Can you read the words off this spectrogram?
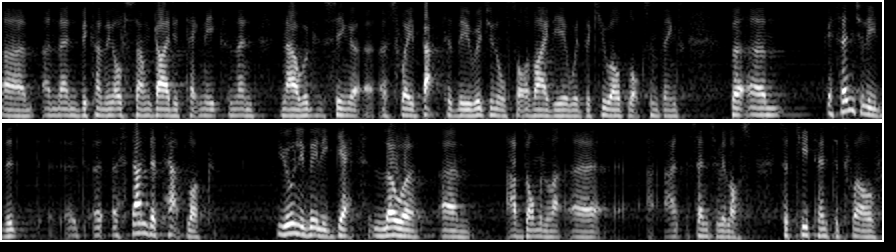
um, and then becoming ultrasound guided techniques and then now we're seeing a, a sway back to the original sort of idea with the QL blocks and things. But um, essentially the, a, a standard tap block, you only really get lower um, abdominal uh, sensory loss. So T10 to 12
